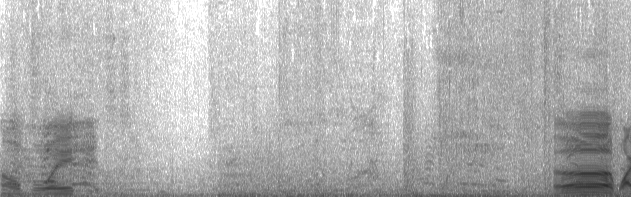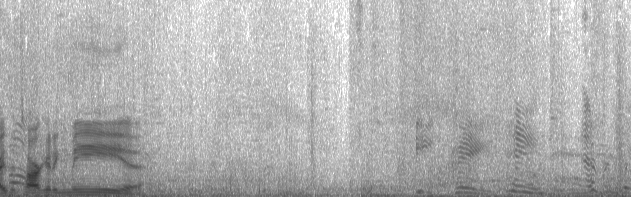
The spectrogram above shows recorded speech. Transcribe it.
Oh, boy. Why is it targeting me? Pain. Pain everywhere.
